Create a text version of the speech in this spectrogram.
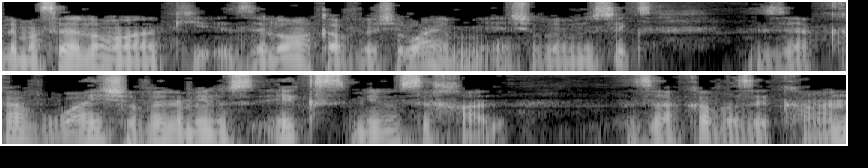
למעשה לא, זה לא הקו של y שווה מינוס x, זה הקו y שווה למינוס x מינוס 1. זה הקו הזה כאן.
